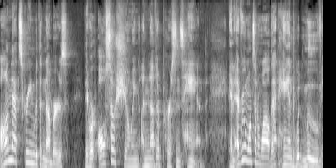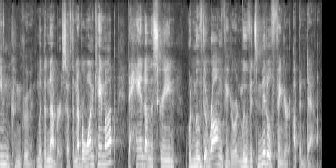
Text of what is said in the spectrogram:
On that screen with the numbers, they were also showing another person's hand. And every once in a while, that hand would move incongruent with the numbers. So if the number one came up, the hand on the screen would move the wrong finger, would move its middle finger up and down.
